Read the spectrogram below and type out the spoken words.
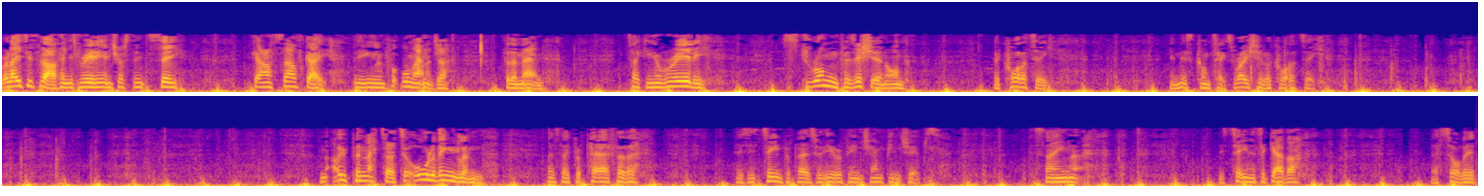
related to that, I think it's really interesting to see Gareth Southgate, the England football manager for the men, taking a really strong position on equality, in this context, racial equality. An open letter to all of England as they prepare for the, as his team prepares for the European Championships saying that his team are together, they're solid.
